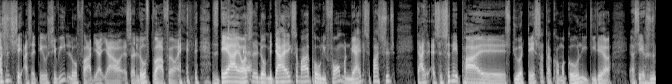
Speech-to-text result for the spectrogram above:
også, altså, det er jo civil luftfart. Jeg, jeg altså luftwaffe og altså, det har jeg også, ja. men der har jeg ikke så meget på uniformen, men jeg har altid bare synes, der er altså sådan et par øh, stewardesser, der kommer gående i de der... Altså, jeg synes,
